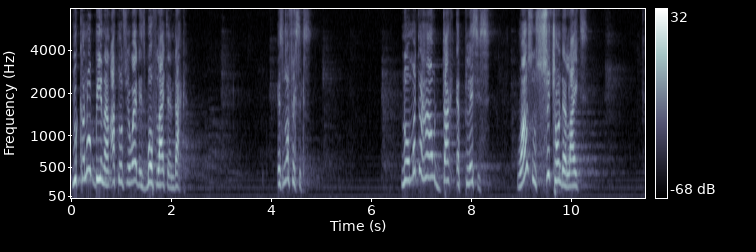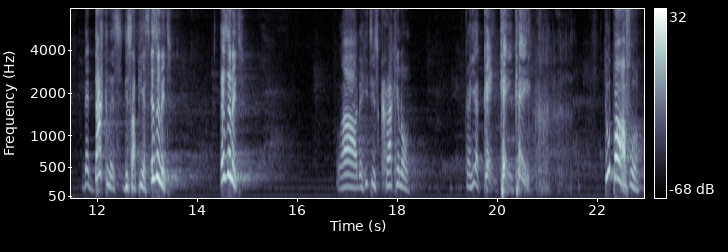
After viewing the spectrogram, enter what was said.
you cannot be in an atmosphere where there's both light and dark. It's not physics. No matter how dark a place is, once you switch on the light, the darkness disappears, isn't it? Isn't it? Wow, the heat is cracking on. Can hear K, K, K. Too powerful.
